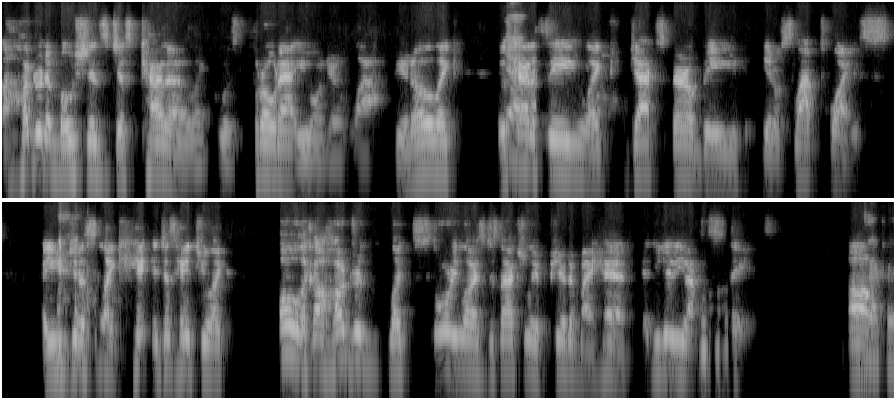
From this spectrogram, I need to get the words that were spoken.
a hundred emotions just kind of like was thrown at you on your lap, you know, like it was yeah. kind of seeing like Jack Sparrow being, you know, slapped twice, and you just like hit it just hit you like, oh, like a hundred like storylines just actually appeared in my head, and you didn't even have to mm-hmm. say it. Um, exactly.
